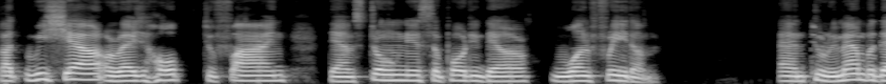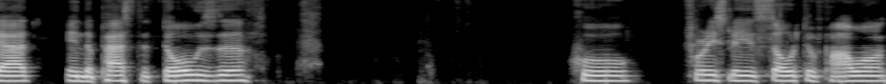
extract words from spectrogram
but we shall always hope to find them strongly supporting their one freedom. And to remember that in the past, those who foolishly sought to power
